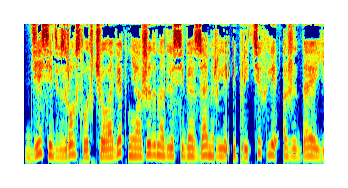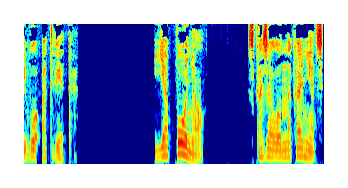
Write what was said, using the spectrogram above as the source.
десять взрослых человек, неожиданно для себя замерли и притихли, ожидая его ответа. — Я понял, — сказал он наконец.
